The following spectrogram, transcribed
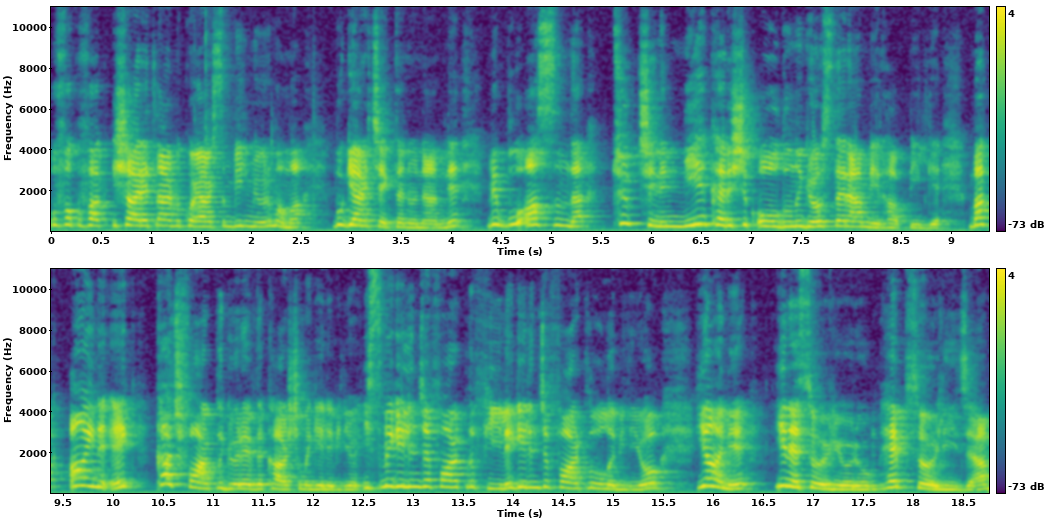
ufak ufak işaretler mi koyarsın bilmiyorum ama bu gerçekten önemli ve bu aslında Türkçenin niye karışık olduğunu gösteren bir hap bilgi. Bak aynı ek kaç farklı görevde karşıma gelebiliyor. İsme gelince farklı, fiile gelince farklı olabiliyor. Yani yine söylüyorum, hep söyleyeceğim.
